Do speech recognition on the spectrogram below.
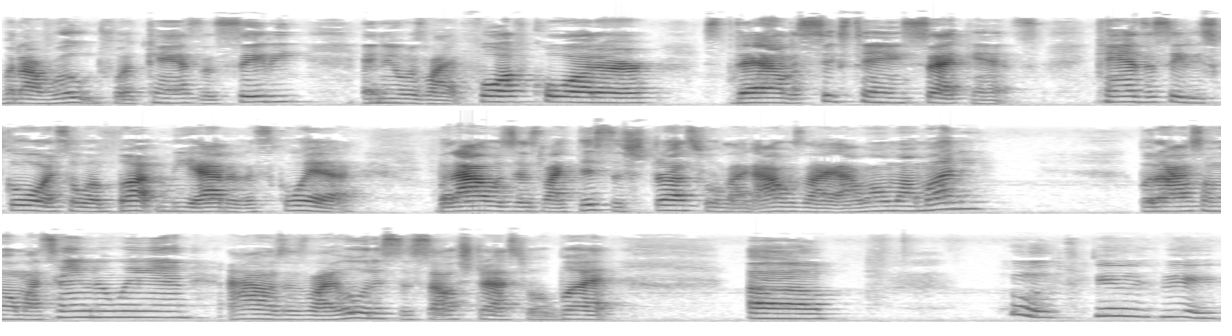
but I'm rooting for Kansas City. And it was like fourth quarter, down to 16 seconds Kansas City scored, so it bumped me out of the square. But I was just like, this is stressful. Like, I was like, I want my money, but I also want my team to win. I was just like, oh, this is so stressful. But, um, oh, excuse me.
